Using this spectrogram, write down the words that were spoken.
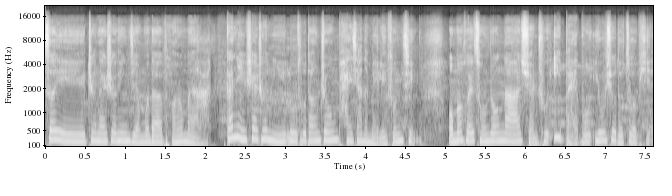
所以，正在收听节目的朋友们啊，赶紧晒出你路途当中拍下的美丽风景，我们会从中呢选出一百部优秀的作品，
